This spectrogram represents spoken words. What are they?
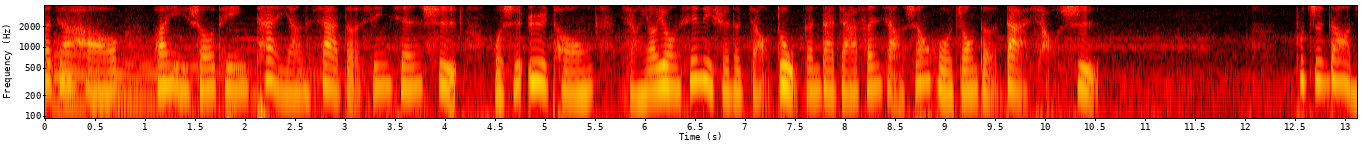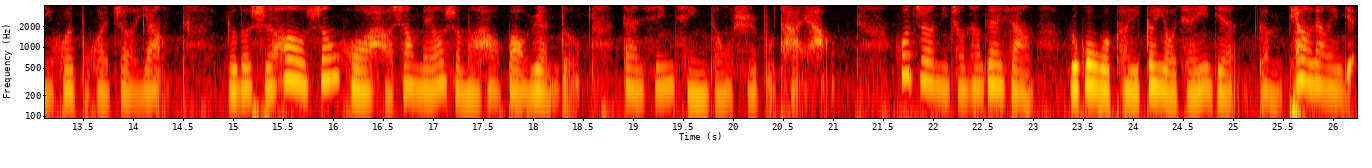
大家好，欢迎收听《太阳下的新鲜事》，我是玉彤，想要用心理学的角度跟大家分享生活中的大小事。不知道你会不会这样？有的时候生活好像没有什么好抱怨的，但心情总是不太好。或者你常常在想，如果我可以更有钱一点、更漂亮一点，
